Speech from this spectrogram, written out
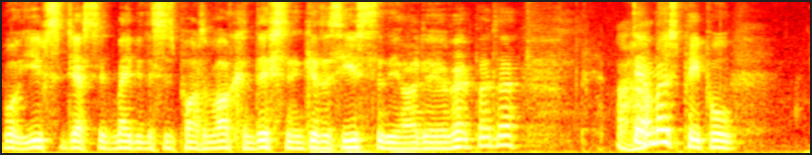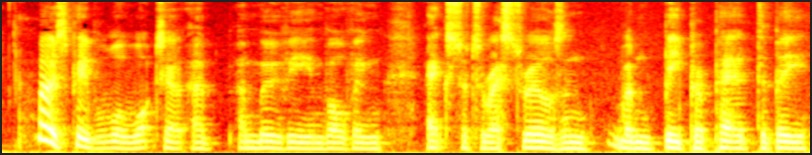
well, you've suggested, maybe this is part of our conditioning, get us used to the idea of it. But uh, I yeah, most people, most people will watch a, a, a movie involving extraterrestrials and, and be prepared to be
